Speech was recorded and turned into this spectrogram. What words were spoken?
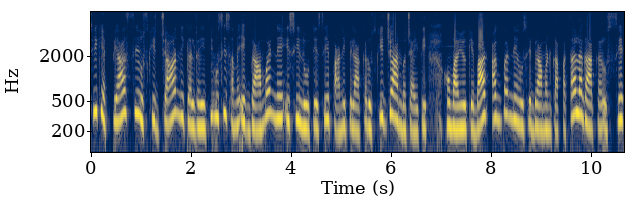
ठीक है, प्यास से उसकी जान निकल रही थी। उसी समय एक ब्राह्मण ने इसी लोटे से पानी पिलाकर उसकी जान बचाई थी। हुमायूं के बाद अकबर ने उसे ब्राह्मण का पता लगाकर उससे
